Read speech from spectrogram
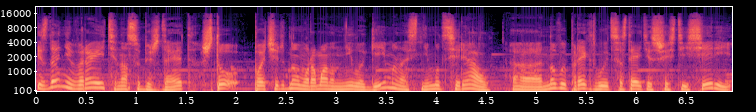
Издание Variety нас убеждает, что по очередному роману Нила Геймана снимут сериал. Э, новый проект будет состоять из шести серий,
